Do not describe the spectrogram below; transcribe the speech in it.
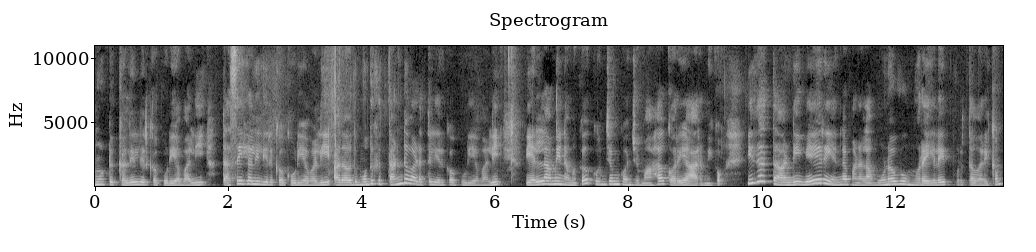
மூட்டுக்களில் இருக்கக்கூடிய வலி தசைகளில் இருக்கக்கூடிய வலி அதாவது முதுகு தண்டு வடத்தில் இருக்கக்கூடிய வலி எல்லாமே நமக்கு கொஞ்சம் கொஞ்சமாக குறைய ஆரம்பிக்கும். இதை தாண்டி வேறு என்ன பண்ணலாம்? உணவு முறைகளை பொறுத்த வரைக்கும்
